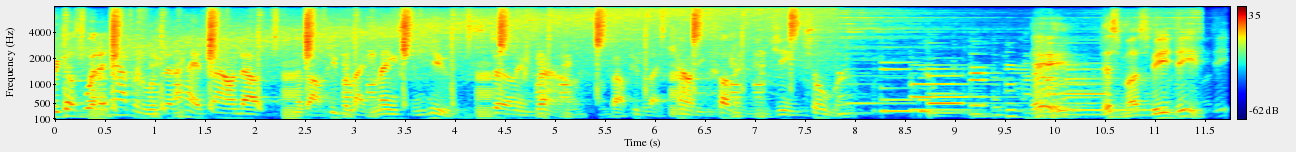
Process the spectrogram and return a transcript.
Because what had happened was that I had found out about people like Langston Hughes, Sterling Brown, about people like Countee Cullen and Jean Toomer. Hey, this must be. Deep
